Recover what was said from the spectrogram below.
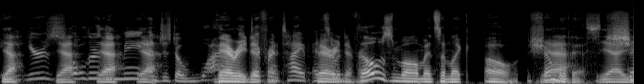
Yeah, eight years yeah, older yeah, than me yeah. and just a wildly Very different, different, type. And very so different. those moments, I'm like, oh, show Yeah, me this. yeah, show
